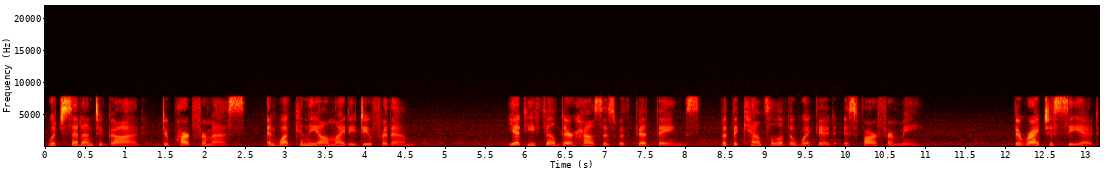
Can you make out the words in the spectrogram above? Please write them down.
Which said unto God, Depart from us, and what can the Almighty do for them? Yet he filled their houses with good things, but the counsel of the wicked is far from me. The righteous see it,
